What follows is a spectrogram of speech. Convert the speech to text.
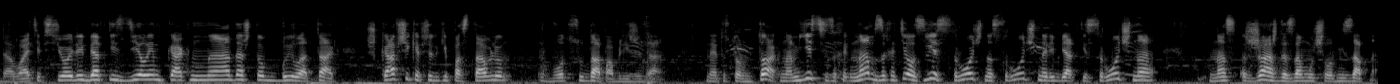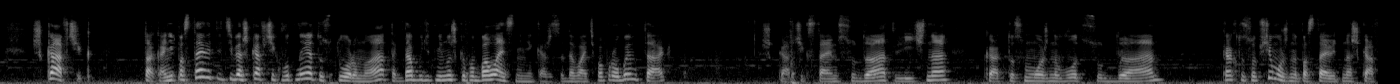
Давайте все, ребятки, сделаем как надо, чтобы было. Так, шкафчик я все-таки поставлю вот сюда поближе, да на эту сторону. Так, нам есть, нам захотелось есть срочно, срочно, ребятки, срочно. Нас жажда замучила внезапно. Шкафчик. Так, а не поставит ли тебя шкафчик вот на эту сторону, а? Тогда будет немножко побаланснее, мне кажется. Давайте попробуем. Так. Шкафчик ставим сюда, отлично. Кактус можно вот сюда. Кактус вообще можно поставить на шкаф.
